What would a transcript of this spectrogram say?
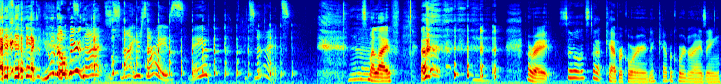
Like, like, you don't wear It's not, that. it's not your size, babe. It's not. It's my life. All right. So let's talk Capricorn. Capricorn rising.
